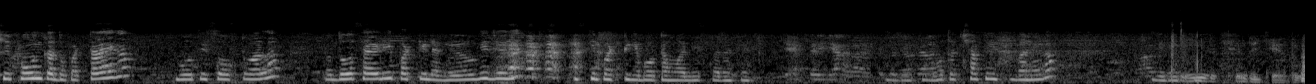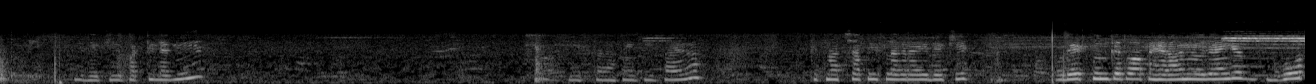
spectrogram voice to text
शिफोन का दुपट्टा आएगा बहुत ही सॉफ्ट वाला। और दो साइड ही पट्टी लगी होगी जो ये इसकी पट्टी है बॉटम वाली इस तरह से। बहुत अच्छा पीस बनेगा। ये देखिए। देखिए तो ये देखिए पट्टी लगी हुई है। इस तरह से ये पीस आएगा। कितना अच्छा पीस लग रहा है ये देखिए। रेट सुन के तो आप हैरान ही जाएँगे, बहुत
